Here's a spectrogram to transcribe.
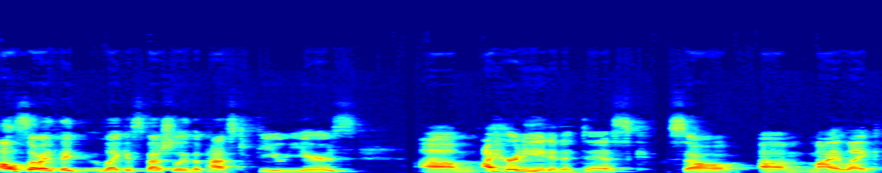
also, I think like especially the past few years, um, I herniated a disc, so um, my like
